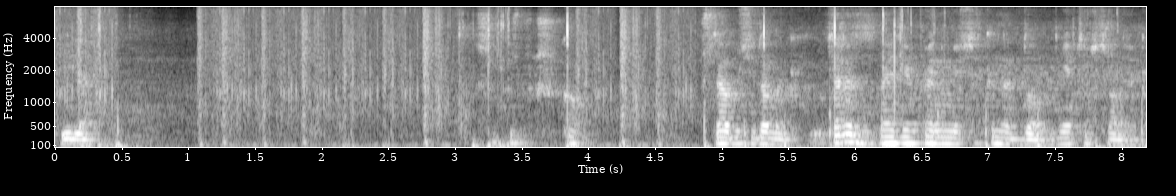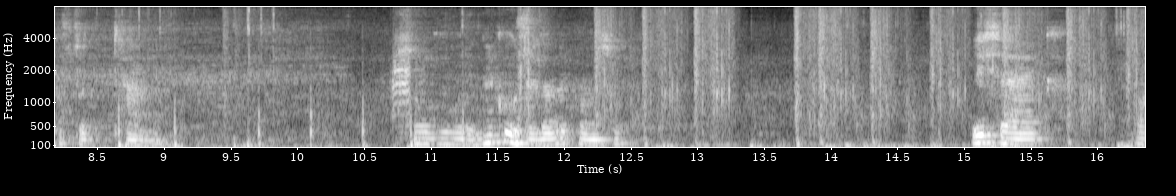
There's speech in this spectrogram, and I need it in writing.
chwilę. Szybko, szybko, szybko. Przydałby się domek. Zaraz znajdziemy fajną miejscówkę na dom. Nie w tą stronę, jak już to tam. Są góry. Na górze, dobry pomysł. Lisek. O,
